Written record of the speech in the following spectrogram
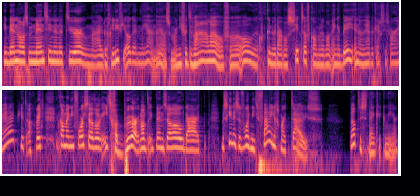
Ik ben wel eens met mensen in de natuur, mijn huidige liefje ook. En ja, nou ja, als we maar niet verdwalen. Of uh, oh, kunnen we daar wel zitten? Of komen er dan enge beesten? En dan heb ik echt zoiets waar heb je het over? Weet je, ik kan mij niet voorstellen dat er iets gebeurt. Want ik ben zo daar. Misschien is het woord niet veilig, maar thuis. Dat is denk ik meer.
